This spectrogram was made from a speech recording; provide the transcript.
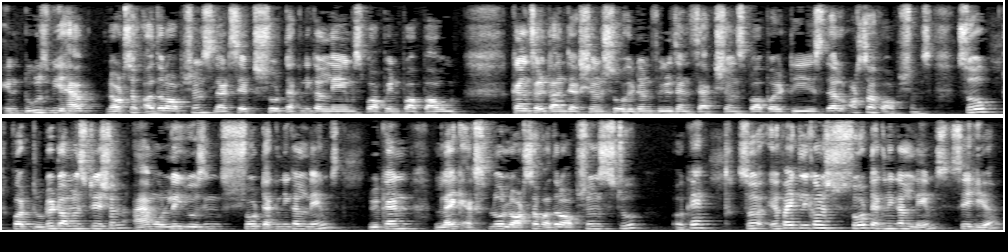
In tools we have lots of other options. Let's say show technical names, pop in, pop out, cancel transactions, show hidden fields and sections, properties. There are lots of options. So for today demonstration, I am only using show technical names. You can like explore lots of other options too. Okay. So if I click on show technical names, see here,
